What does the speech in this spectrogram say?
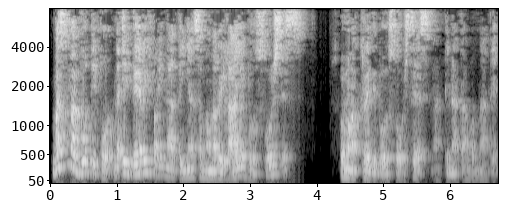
Mas mabuti po na i-verify natin yan sa mga reliable sources o mga credible sources na tinatawag natin.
